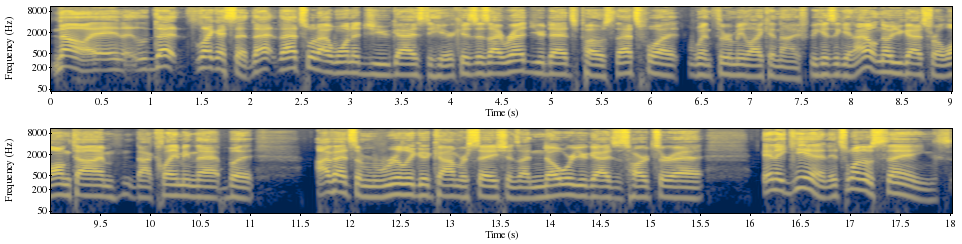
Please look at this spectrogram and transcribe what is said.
no, and that like I said, that that's what I wanted you guys to hear because as I read your dad's post, that's what went through me like a knife. Because again, I don't know you guys for a long time, not claiming that, but I've had some really good conversations. I know where you guys' hearts are at. And again, it's one of those things.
